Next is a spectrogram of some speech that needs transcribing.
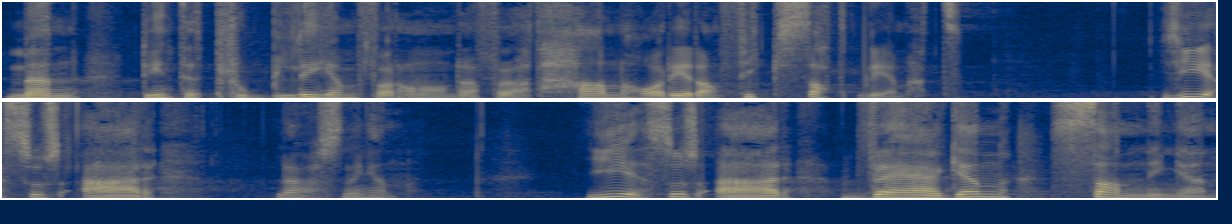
Men det är inte ett problem för honom därför att han har redan fixat problemet. Jesus är lösningen. Jesus är vägen, sanningen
